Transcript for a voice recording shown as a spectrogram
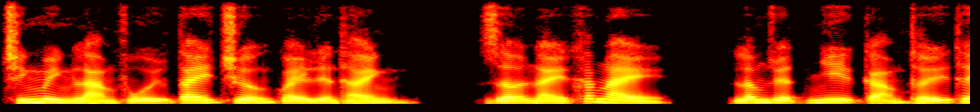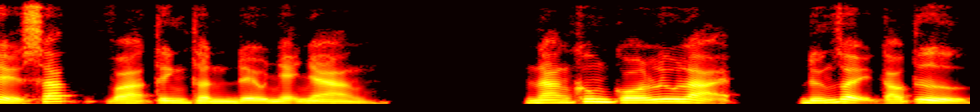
Chính mình làm phủi tay trưởng quay liên thành, giờ này khắc này, Lâm Duyệt Nhi cảm thấy thể sắc và tinh thần đều nhẹ nhàng. Nàng không có lưu lại, đứng dậy cáo tử.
